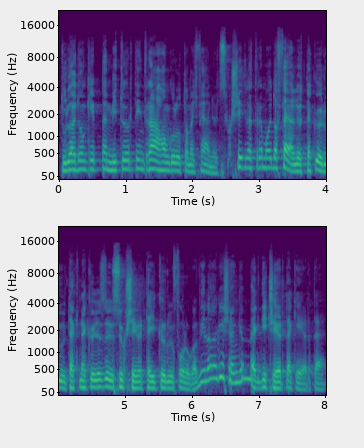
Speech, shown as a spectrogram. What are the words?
tulajdonképpen mi történt, ráhangolottam egy felnőtt szükségletre, majd a felnőttek örültek neki, hogy az ő szükségletei körül forog a világ, és engem megdicsértek érte.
